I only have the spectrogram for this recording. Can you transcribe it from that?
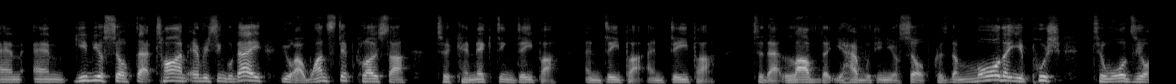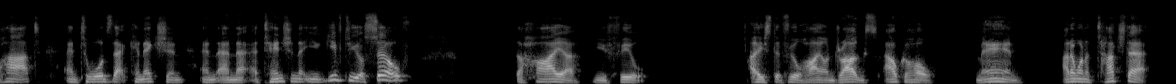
and and give yourself that time every single day, you are one step closer to connecting deeper and deeper and deeper to that love that you have within yourself because the more that you push towards your heart and towards that connection and, and that attention that you give to yourself the higher you feel. I used to feel high on drugs alcohol. Man i don't want to touch that.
